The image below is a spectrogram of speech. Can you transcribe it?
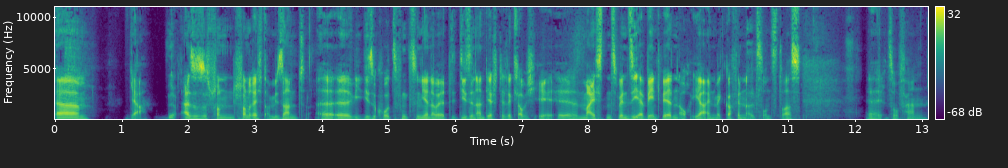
Ähm, ja. ja. Also es ist schon, schon recht amüsant, äh, äh, wie diese Codes funktionieren, aber die, die sind an der Stelle, glaube ich, äh, meistens, wenn sie erwähnt werden, auch eher ein MacGuffin als sonst was. Äh, insofern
